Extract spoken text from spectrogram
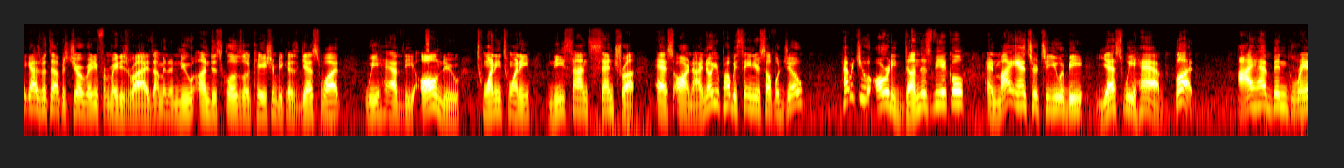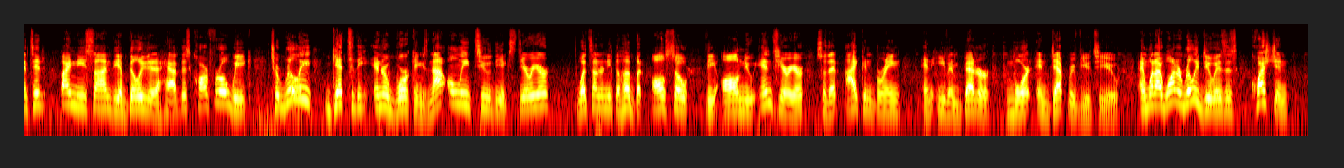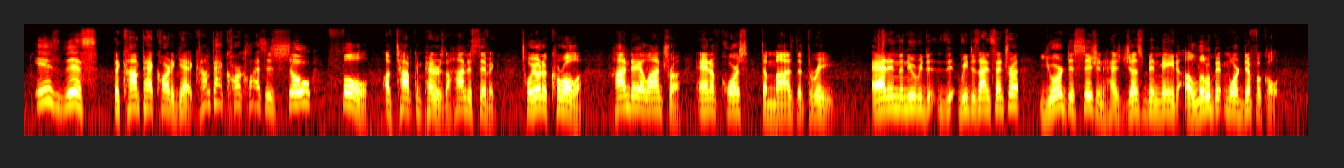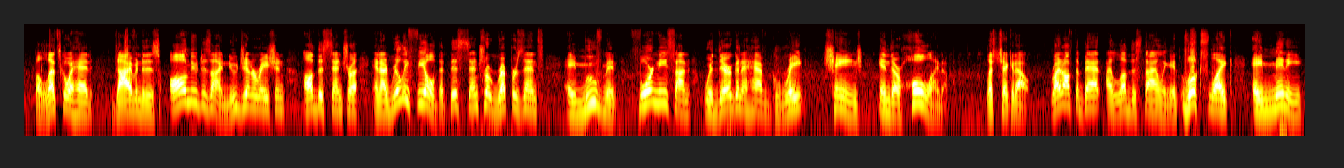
Hey guys, what's up? It's Joe Raiti from Raiti's Rides. I'm in a new undisclosed location because guess what? We have the all new 2020 Nissan Sentra SR. Now I know you're probably saying to yourself, well Joe, haven't you already done this vehicle? And my answer to you would be, yes we have. But I have been granted by Nissan the ability to have this car for a week to really get to the inner workings, not only to the exterior, what's underneath the hood, but also the all new interior so that I can bring an even better, more in-depth review to you. And what I want to really do is, is question, is this the compact car to get? Compact car class is so full of top competitors, the Honda Civic, Toyota Corolla, Hyundai Elantra, and of course, the Mazda 3. Add in the new rede redesigned Sentra, your decision has just been made a little bit more difficult. But let's go ahead, dive into this all new design, new generation of the Sentra. And I really feel that this Sentra represents a movement for Nissan where they're gonna have great change in their whole lineup. Let's check it out. Right off the bat, I love the styling. It looks like a mini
